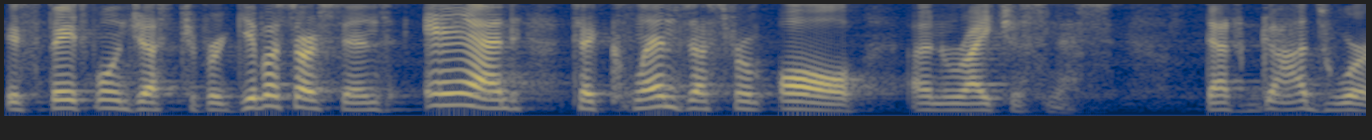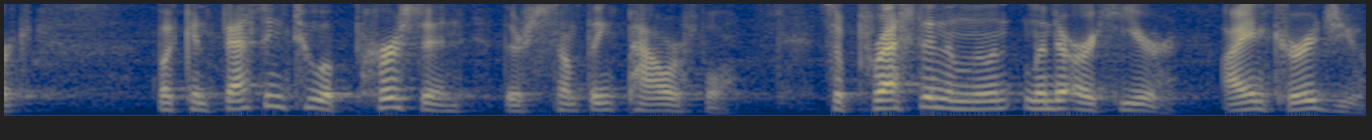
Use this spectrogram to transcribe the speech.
is faithful and just to forgive us our sins and to cleanse us from all unrighteousness. That's God's work. But confessing to a person, there's something powerful. So Preston and Linda are here. I encourage you,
